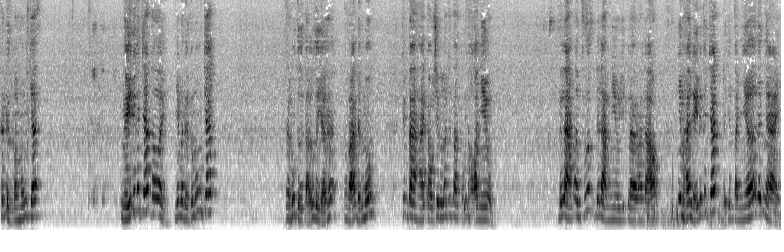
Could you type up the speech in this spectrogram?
Thế đừng mong muốn chết. Nghĩ đến cái chết thôi, nhưng mà đừng có muốn chết. Là muốn tự tử tự giận á, không phải, đừng muốn. Chúng ta hãy cầu xin đó chúng ta tuổi thọ nhiều. Để làm ơn phước, để làm nhiều việc làm hành đạo. Nhưng mà hãy nghĩ đến cái chết, để chúng ta nhớ đến ngài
